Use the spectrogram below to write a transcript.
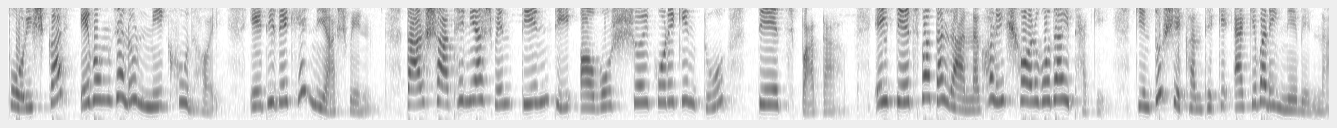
পরিষ্কার এবং যেন নিখুঁত হয়। এটি দেখে নিয়ে আসবেন। তার সাথে নিয়ে আসবেন তিনটি অবশ্যই করে কিন্তু তেজপাতা। এই তেজপাতা রান্নাঘরে সর্বদাই থাকে, কিন্তু সেখান থেকে একেবারেই নেবেন না।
